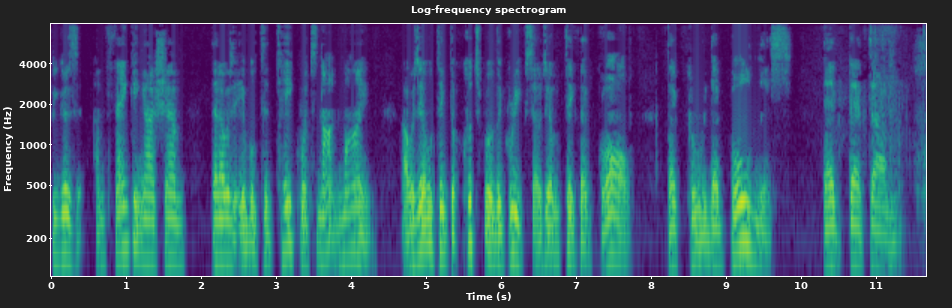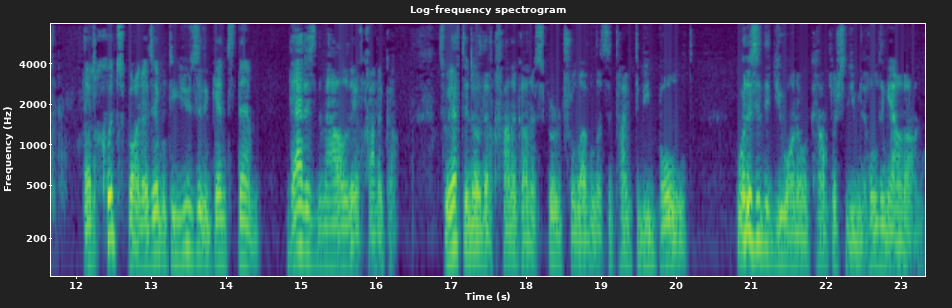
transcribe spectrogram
because I'm thanking Hashem that I was able to take what's not mine I was able to take the chutzpah of the Greeks. I was able to take that gall, that that boldness, that that um, that chutzpah, and I was able to use it against them. That is the holiday of Hanukkah. So we have to know that Hanukkah on a spiritual level is a time to be bold. What is it that you want to accomplish that you've been holding out on?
